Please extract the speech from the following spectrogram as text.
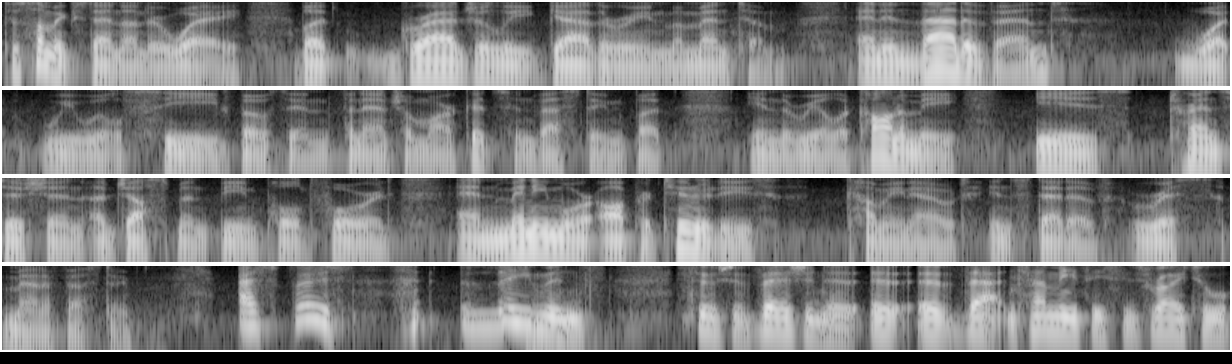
to some extent underway, but gradually gathering momentum. And in that event, what we will see both in financial markets, investing, but in the real economy is transition adjustment being pulled forward and many more opportunities coming out instead of risks manifesting. I suppose layman's sort of version of, of that, and tell me if this is right or,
